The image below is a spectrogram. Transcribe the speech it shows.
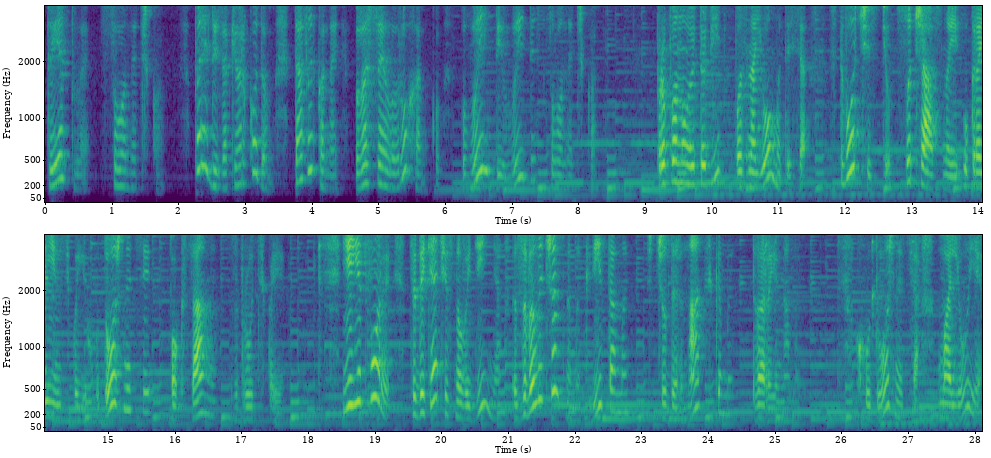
тепле сонечко. Перейди за QR-кодом та виконай веселу руханку Вийди, вийди, сонечко. Пропоную тобі познайомитися з творчістю сучасної української художниці Оксани Збруцької. Її твори це дитячі сновидіння з величезними квітами, з чудернацькими тваринами. Художниця малює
